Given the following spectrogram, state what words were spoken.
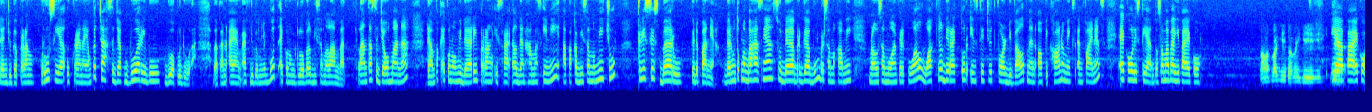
dan juga perang Rusia-Ukraina yang pecah sejak 2022. Bahkan IMF juga menyebut ekonomi global bisa melambat. Lantas sejauh mana dampak ekonomi dari perang Israel dan Hamas ini apakah bisa memicu krisis baru ke depannya. Dan untuk membahasnya sudah bergabung bersama kami melalui sambungan virtual Wakil Direktur Institute for Development of Economics and Finance, Eko Listianto. Selamat pagi Pak Eko. Selamat pagi Pak Megi. Iya ya. Pak Eko.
